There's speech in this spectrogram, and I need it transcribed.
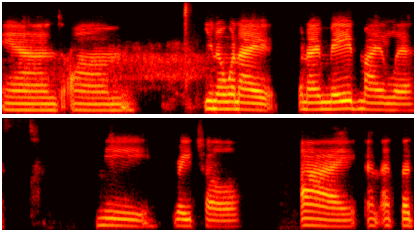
And um, you know, when I when I made my list, me, Rachel, I am at the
